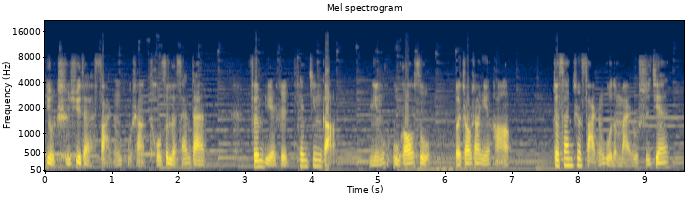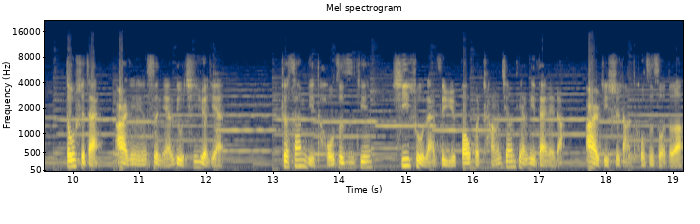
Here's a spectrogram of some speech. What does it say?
又持续在法人股上投资了三单。分别是天津港、宁沪高速和招商银行，这三只法人股的买入时间都是在二零零四年六七月间。这三笔投资资金悉数来自于包括长江电力在内的二级市场投资所得。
